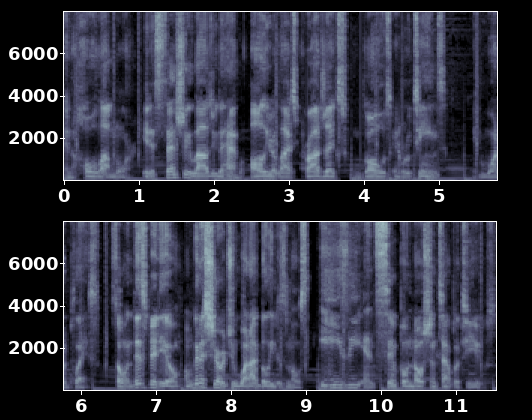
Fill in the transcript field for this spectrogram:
and a whole lot more. It essentially allows you to have all your life's projects, goals, and routines in one place. So in this video, I'm gonna share with you what I believe is the most easy and simple Notion template to use.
